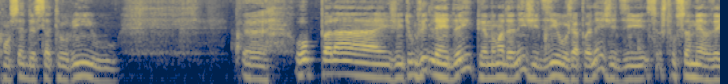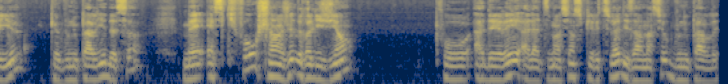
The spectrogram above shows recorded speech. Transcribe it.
concept de Satori ou euh, oh j'ai été obligé de l'aider. Puis à un moment donné, j'ai dit au japonais, j'ai dit ça, je trouve ça merveilleux que vous nous parliez de ça. Mais est-ce qu'il faut changer de religion pour adhérer à la dimension spirituelle des arts martiaux que vous nous parlez?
